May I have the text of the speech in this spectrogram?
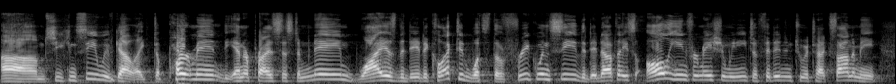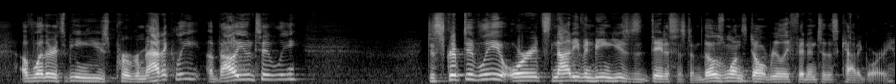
Um, so you can see we've got like department, the enterprise system name, why is the data collected, what's the frequency, the data updates, all the information we need to fit it into a taxonomy of whether it's being used programmatically, evaluatively, descriptively, or it's not even being used as a data system. Those ones don't really fit into this category.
